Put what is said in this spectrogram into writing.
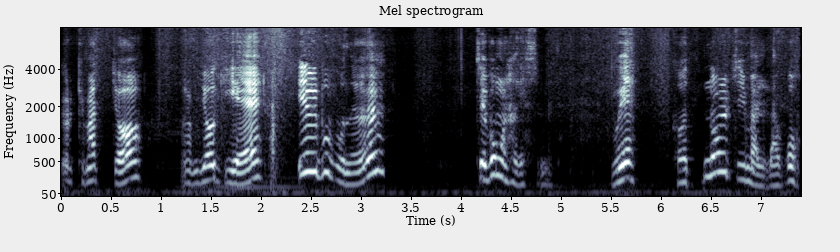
이렇게 맞죠? 그럼 여기에 일부분을 재봉을 하겠습니다. 왜? 겉놀지 말라고.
